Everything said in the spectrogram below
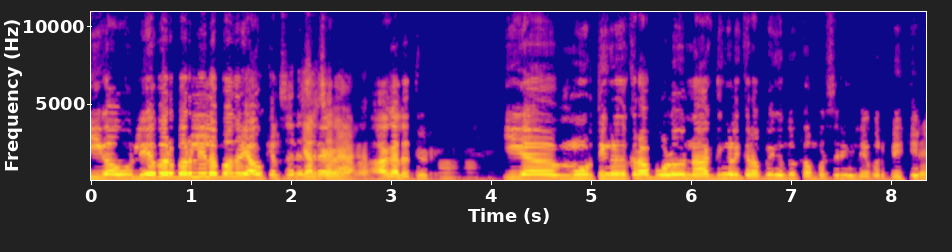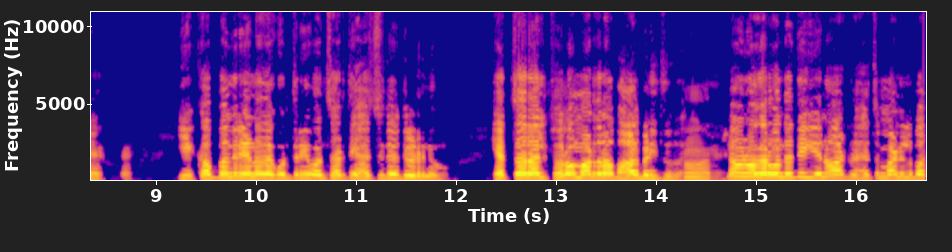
ಈಗ ಅವು ಲೇಬರ್ ಬರ್ಲಿಲ್ಲಪ್ಪ ಅಂದ್ರೆ ಯಾವ ಕೆಲಸನೇ ಆಗಲ್ಲ. ತಿಳ್ರಿ. ಈಗ ಮೂರ್ ತಿಂಗಳ ಕ್ರಾಪ್ಗಳು ನಾಲ್ಕು ತಿಂಗಳ ಕ್ರಾಪಿಗಂತೂ ಕಂಪಲ್ಸರಿ ಲೇಬರ್ ಬೇಕೇ ಬೇಕು. ಬೇಕು, ಬೇಕು. ಈ ಕಬ್ ಅಂದ್ರೆ ಏನದ ಗೊತ್ತ್ರಿ? ಒಂದ್ ಸರ್ತಿ ಹಚ್ಚಿದೇವ್ ತಿಳ್ರಿ ನೀವು. ಹೆಚ್ಚರ ಅಲ್ಲಿ ಚಲೋ ಮಾಡಿದ್ರ ಭಾಳ ಬೆಳೀತದ. ನಾವ್ ರೀ. ನಾವು ಅಗರ್ ಒಂದತಿ ಏನೋ ಆಟ ಹೆಚ್ಚು ಮಾಡಿಲ್ಲಪ್ಪ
